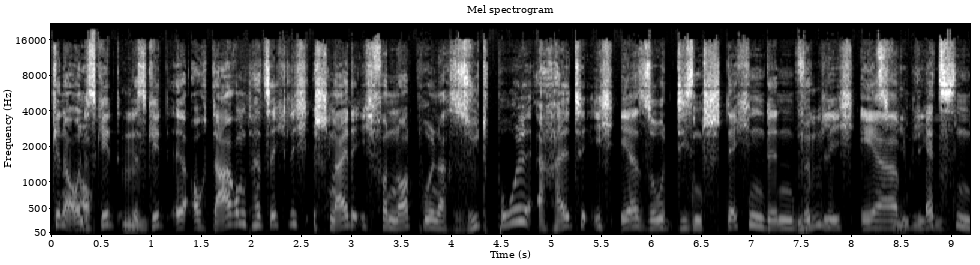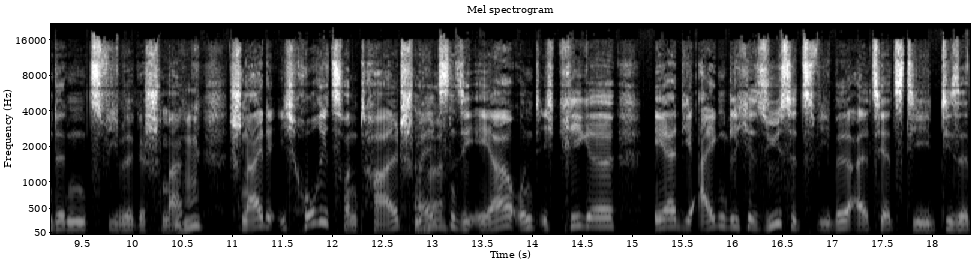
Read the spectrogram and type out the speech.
Genau, und Auch- es geht, es geht äh, auch darum tatsächlich, schneide ich von Nordpol nach Südpol, erhalte ich eher so diesen stechenden, wirklich eher Zwiebeligen. ätzenden Zwiebelgeschmack. Schneide ich horizontal, schmelzen sie eher und ich kriege eher die eigentliche süße Zwiebel als jetzt die, diese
